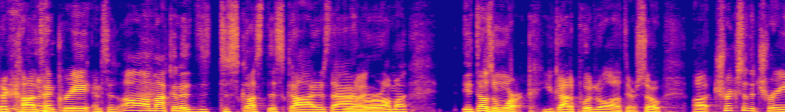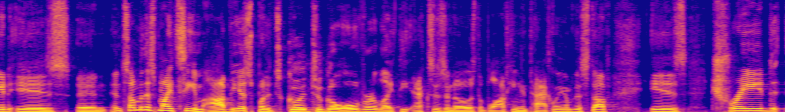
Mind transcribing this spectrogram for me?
that content create and says, oh, I'm not going to discuss this guy or that, right. or I'm a. It doesn't work. You got to put it all out there. So, uh, tricks of the trade is, and and some of this might seem obvious, but it's good to go over like the X's and O's, the blocking and tackling of this stuff. Is trade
